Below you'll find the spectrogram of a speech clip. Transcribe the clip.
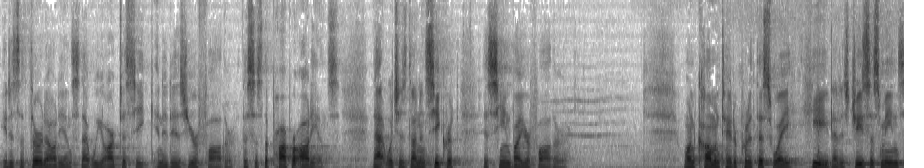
It is the third audience that we are to seek, and it is your Father. This is the proper audience. That which is done in secret is seen by your Father. One commentator put it this way He, that is Jesus, means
